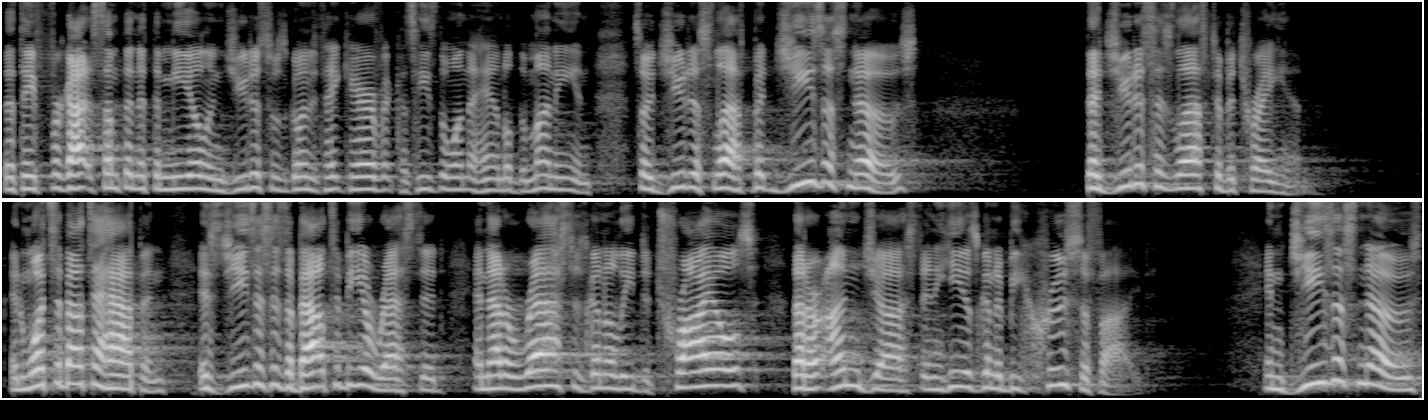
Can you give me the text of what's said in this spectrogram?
that they forgot something at the meal, and Judas was going to take care of it because he's the one that handled the money. And so Judas left. But Jesus knows that Judas has left to betray him. And what's about to happen is Jesus is about to be arrested, and that arrest is going to lead to trials that are unjust, and he is going to be crucified. And Jesus knows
